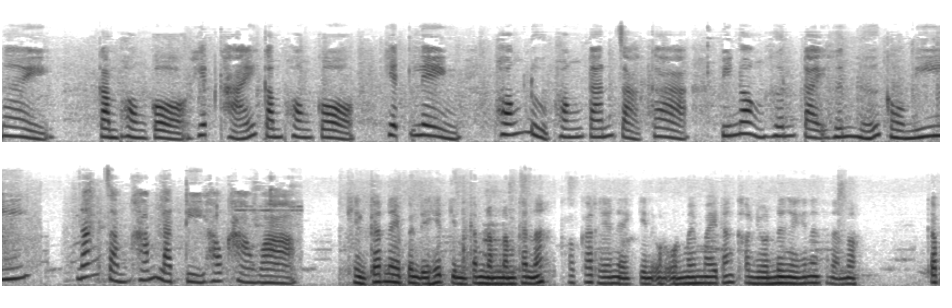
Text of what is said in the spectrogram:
ในกำพองก่อเฮ็ดขายกำพองก่อเฮ็ดเล่งพ้องหรือพ้องตันจากกาพี่น้องเฮิรนไตเฮิรนเหนือก็มี นั่งจำคำลัดดีเฮาข่าวว่าเข่งกัดในเป็นได้เฮ็ดกินกำนำนำกันนะเขากัดเฮ็ดเนี่ยกินอุ่นๆใหม่ๆทั้งข้าวเหนียวนึ่งอย่างนั้นขนาดเนาะกับ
